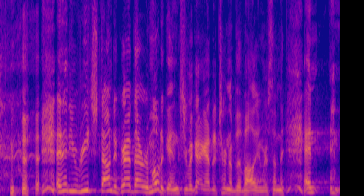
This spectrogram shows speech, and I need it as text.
and then you reach down to grab that remote again because you're like, I got to turn up the volume or something. And, and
